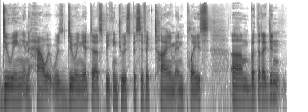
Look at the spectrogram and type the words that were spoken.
doing and how it was doing it, uh, speaking to a specific time and place. Um, but that I didn't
